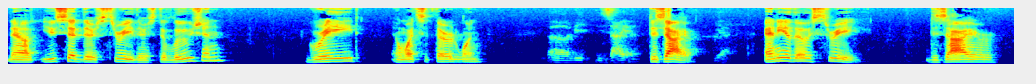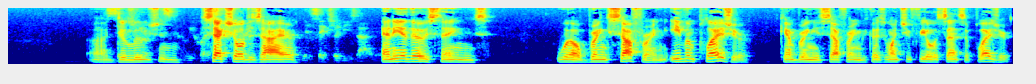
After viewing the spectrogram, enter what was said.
Now, you said there's three there's delusion, greed, and what's the third one? Uh, desire, Desire. Any of those three desire, uh, Sexual- delusion, we call it sexual desire sexual desire. any of those things will bring suffering. Even pleasure can bring you suffering because once you feel a sense of pleasure,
